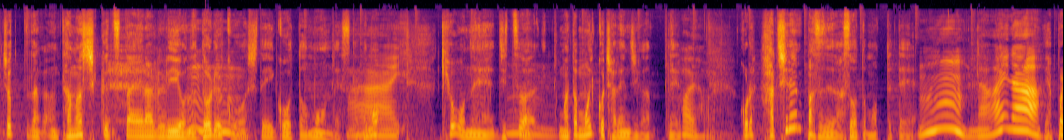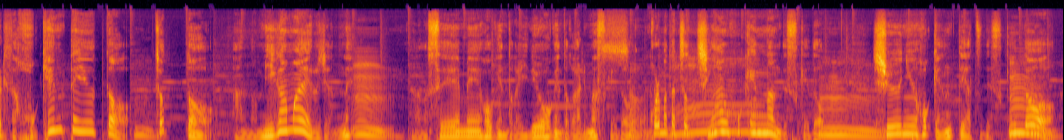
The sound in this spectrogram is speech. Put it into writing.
ちょっとなんかうん楽しく伝えられるような努力をしていこうと思うんですけども、はい今日ね実はうん。またもう一個チャレンジがあって、はいはい。これ8連発で出そうと思ってて、うん長いな。やっぱりさ保険っていうと、うん。ちょっとあの身構えるじゃんね、うん。あの生命保険とか医療保険とかありますけど、ね。これまたちょっと違う保険なんですけど、うん。収入保険ってやつですけど、うん。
